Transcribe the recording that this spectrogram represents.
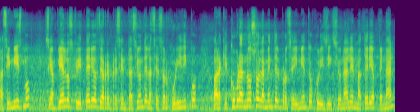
Asimismo, se amplían los criterios de representación del asesor jurídico para que cubra no solamente el procedimiento jurisdiccional en materia penal,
